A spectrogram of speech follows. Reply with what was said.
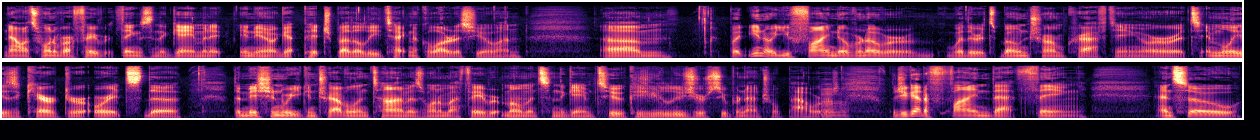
now it's one of our favorite things in the game. And it, and, you know, it got pitched by the lead technical artist Johan. Um, but you know, you find over and over whether it's bone charm crafting or it's Emily as a character or it's the the mission where you can travel in time is one of my favorite moments in the game too because you lose your supernatural powers. But you got to find that thing, and so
